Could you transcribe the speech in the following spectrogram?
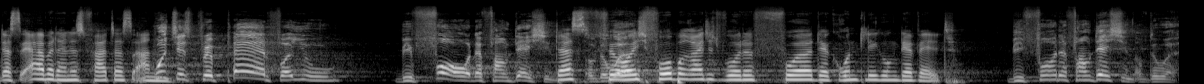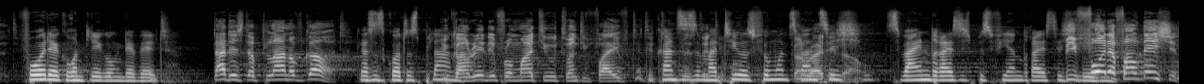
das Erbe deines Vaters an, which is prepared for you before the foundation das of the für world. euch vorbereitet wurde vor der Grundlegung der Welt. Before the foundation of the world. Vor der Grundlegung der Welt. That is the plan of God. Das ist Gottes You Plan. can read it from Matthew 25, 32, Du kannst es in verse 34. Matthäus You can write it 25, down. 32 bis 34 Before the lesen. foundation,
